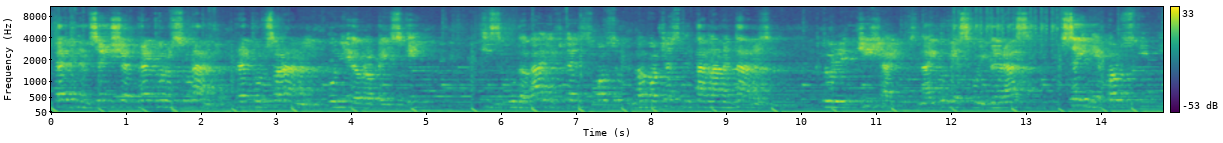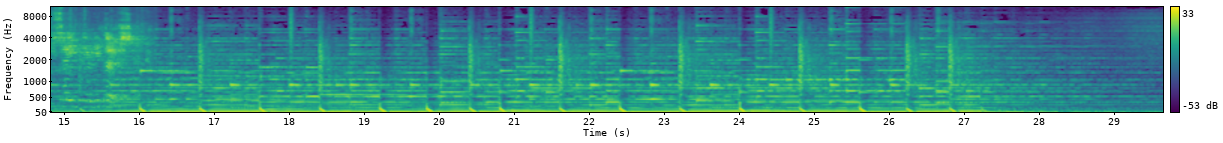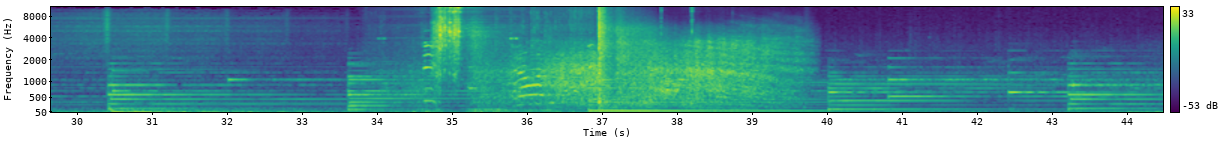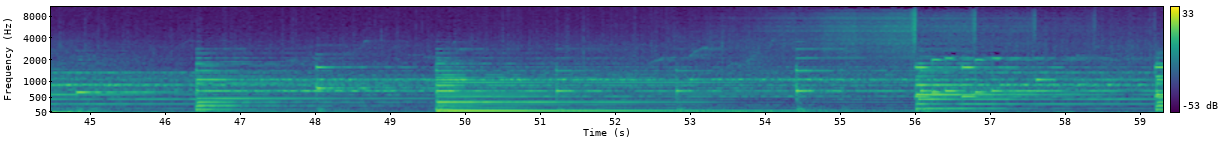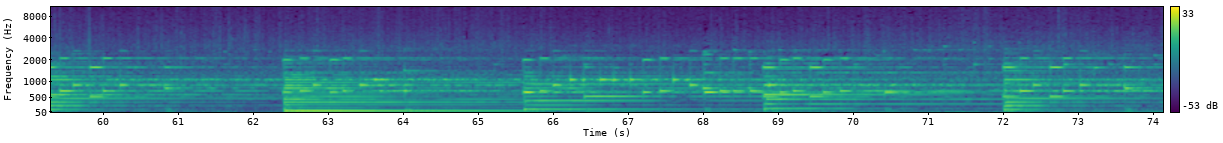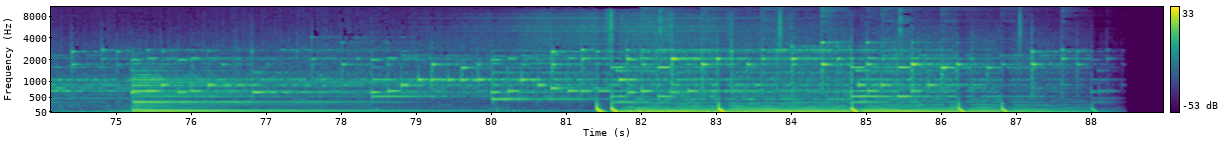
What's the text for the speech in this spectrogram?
w pewnym sensie prekursorami, prekursorami Unii Europejskiej i zbudowali w ten sposób nowoczesny parlamentaryzm, który dzisiaj znajduje swój wyraz w Sejmie Polskim i Sejmie Litewskim. Thank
